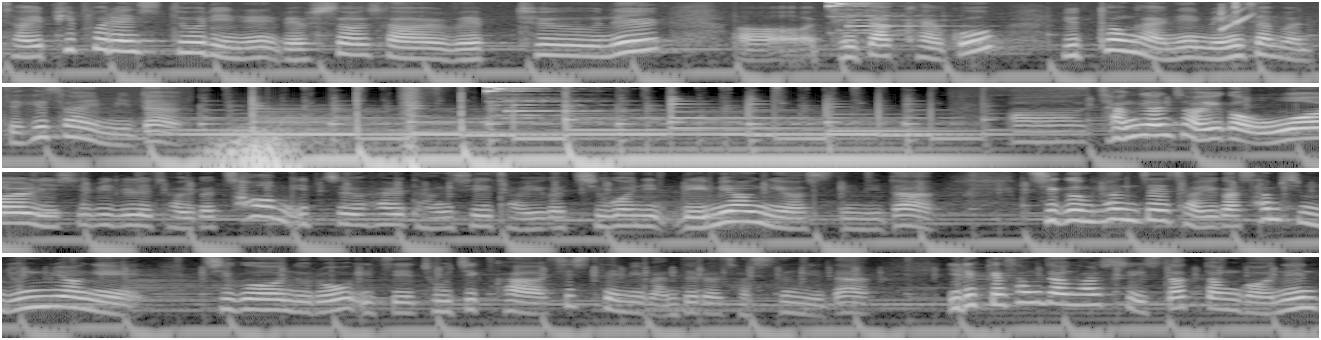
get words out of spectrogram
저희 피플앤 스토리는 웹소설 웹툰을 어, 제작하고 유통하는 매니저먼트 회사입니다. 어, 작년 저희가 5월 21일에 저희가 처음 입주할 당시에 저희가 직원이 4명이었습니다. 지금 현재 저희가 36명의 직원으로 이제 조직화 시스템이 만들어졌습니다. 이렇게 성장할 수 있었던 거는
